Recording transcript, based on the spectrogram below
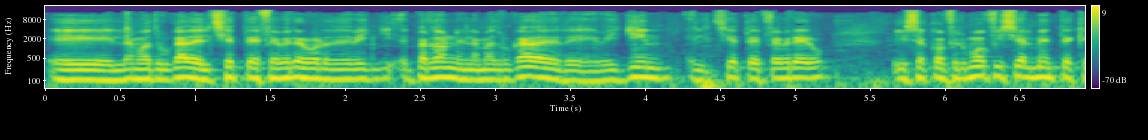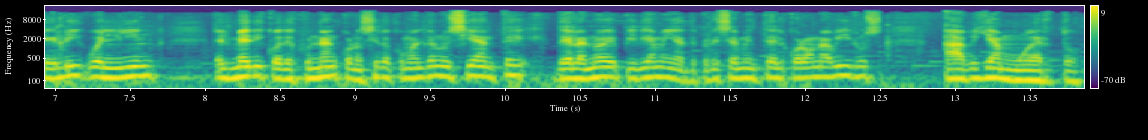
eh, la madrugada del 7 de febrero de perdón, en la madrugada de Beijing, el 7 de febrero, y se confirmó oficialmente que Li Wenlin, el médico de Hunan conocido como el denunciante de la nueva epidemia de precisamente del coronavirus, había muerto.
